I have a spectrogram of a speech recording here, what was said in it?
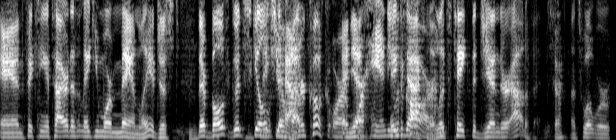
And fixing a tire doesn't make you more manly. It just they're both good skills Makes to you a have. better cook or and more yes, handy with a car. Let's take the gender out of it. Okay. That's what we're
